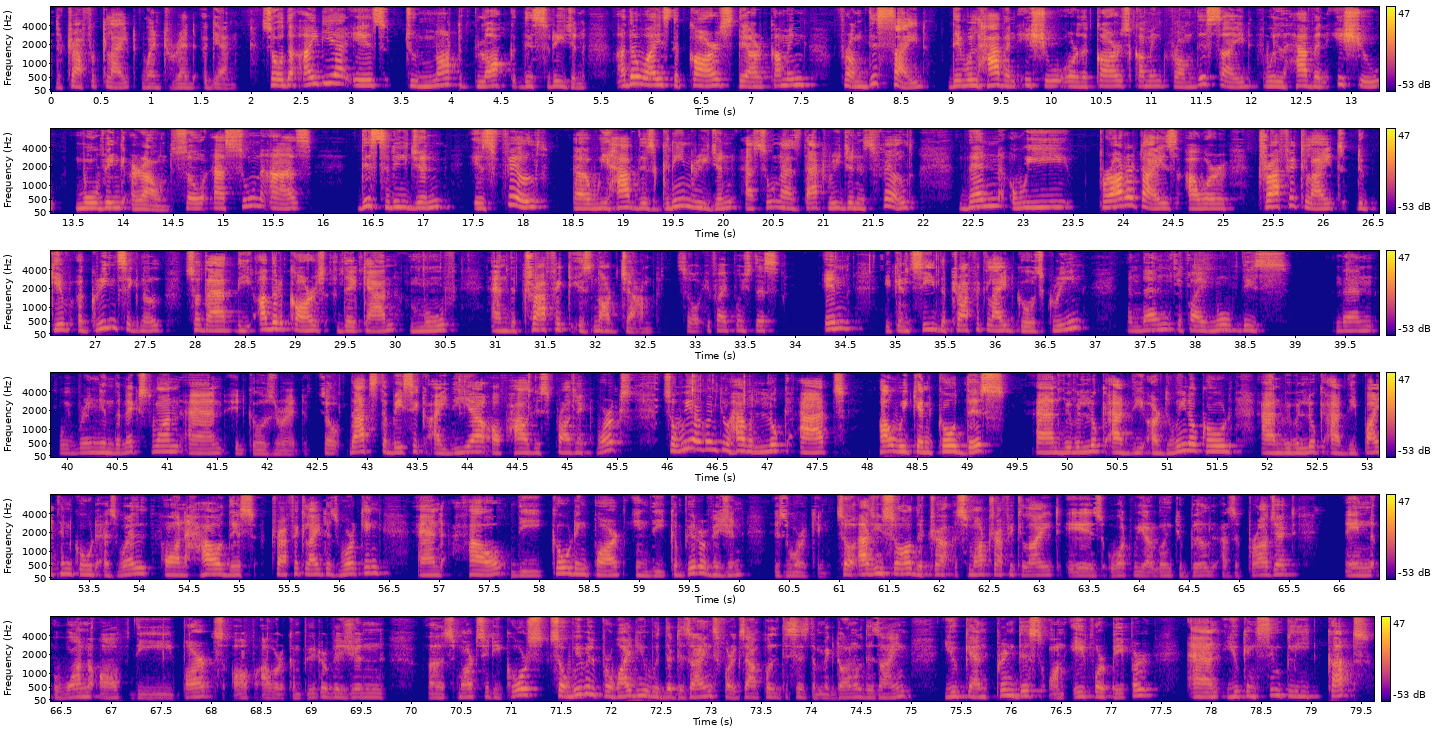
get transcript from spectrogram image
the traffic light went red again. So the idea is to not block this region. Otherwise, the cars, they are coming from this side, they will have an issue or the cars coming from this side will have an issue moving around. So as soon as this region is filled, uh, we have this green region. As soon as that region is filled, then we prioritize our traffic light to give a green signal so that the other cars they can move and the traffic is not jammed. So if I push this in, you can see the traffic light goes green. And then if I move this, then we bring in the next one and it goes red. So that's the basic idea of how this project works. So we are going to have a look at how we can code this and we will look at the Arduino code and we will look at the Python code as well on how this traffic light is working and how the coding part in the computer vision is working. So as you saw, the tra smart traffic light is what we are going to build as a project in one of the parts of our computer vision uh, smart city course. So we will provide you with the designs. For example, this is the McDonald design. You can print this on A4 paper and you can simply cut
